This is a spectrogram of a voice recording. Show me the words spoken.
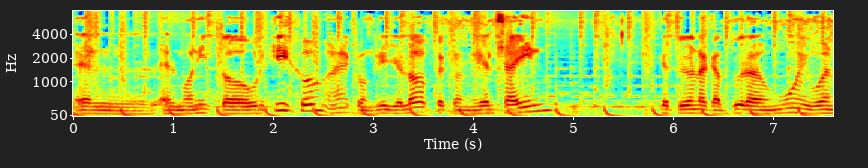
el, monito Urquijo, eh, con Grillo López, con Miguel Chaín, que tuvieron la captura de un muy buen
